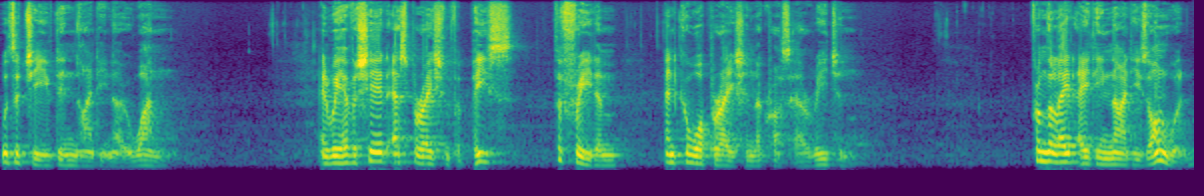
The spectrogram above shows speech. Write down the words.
was achieved in 1901 and we have a shared aspiration for peace, for freedom and cooperation across our region. From the late 1890s onward,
